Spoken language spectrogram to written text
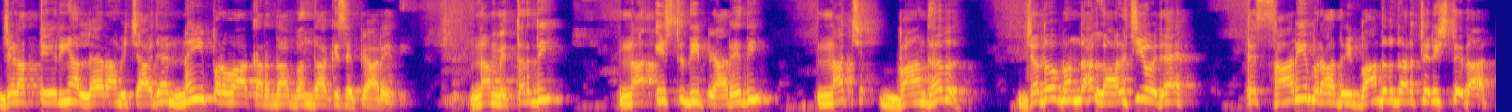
ਜਿਹੜਾ ਤੇਰੀਆਂ ਲਹਿਰਾਂ ਵਿੱਚ ਆ ਜਾਏ, ਨਹੀਂ ਪਰਵਾਹ ਕਰਦਾ ਬੰਦਾ ਕਿਸੇ ਪਿਆਰੇ ਦੀ, ਨਾ ਮਿੱਤਰ ਦੀ ਨਾ ਇਸ਼ਟ ਦੀ ਪਿਆਰੇ ਦੀ, ਨੱਚ ਬਾਂਧਵ। ਜਦੋਂ ਬੰਦਾ ਲਾਲਚੀ ਹੋ ਜਾਏ ਤੇ ਸਾਰੀ ਬਰਾਦਰੀ ਬਾਂਧਵ ਦਰ ਤੇ ਰਿਸ਼ਤੇਦਾਰ,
